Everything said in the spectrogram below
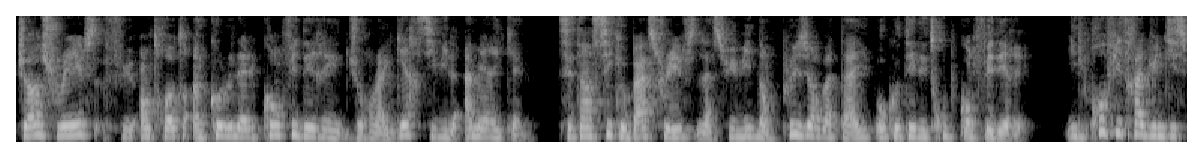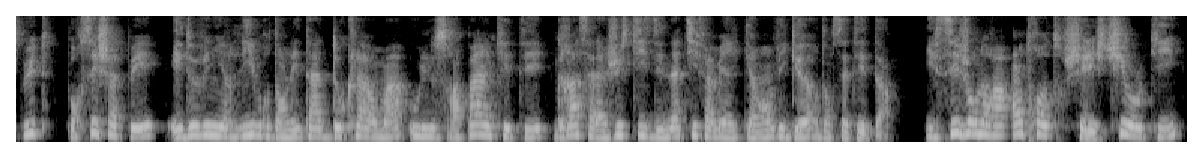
George Reeves fut entre autres un colonel confédéré durant la guerre civile américaine. C'est ainsi que Bass Reeves l'a suivi dans plusieurs batailles aux côtés des troupes confédérées. Il profitera d'une dispute pour s'échapper et devenir libre dans l'état d'Oklahoma où il ne sera pas inquiété grâce à la justice des natifs américains en vigueur dans cet état. Il séjournera entre autres chez les Cherokee,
